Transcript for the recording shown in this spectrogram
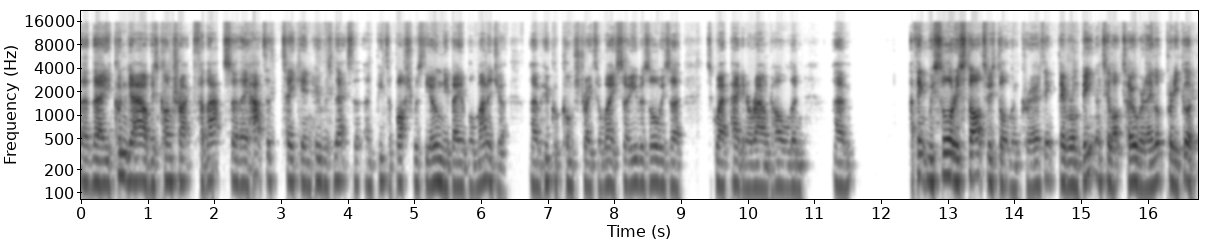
Uh, there, he couldn't get out of his contract for that, so they had to take in who was next, and Peter Bosz was the only available manager um, who could come straight away. So he was always a square peg in a round hole, and um, I think we saw his start to his Dortmund career. I think they were unbeaten until October, and they looked pretty good.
